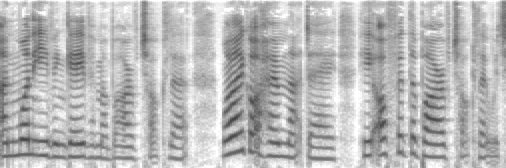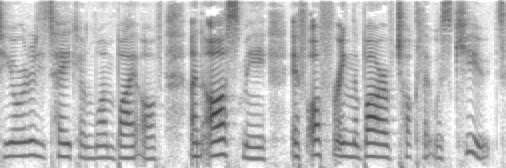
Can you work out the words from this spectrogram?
and one even gave him a bar of chocolate. When I got home that day, he offered the bar of chocolate, which he already taken one bite of, and asked me if offering the bar of chocolate was cute.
